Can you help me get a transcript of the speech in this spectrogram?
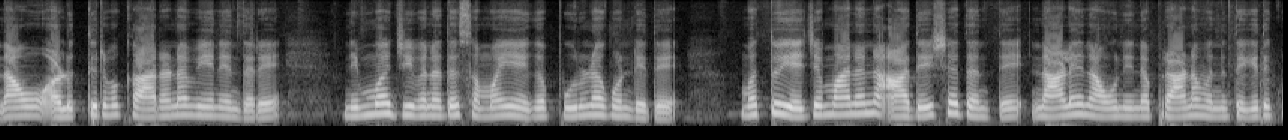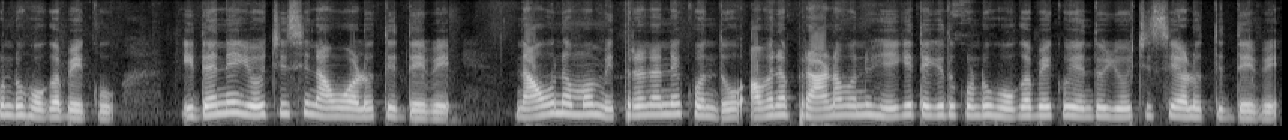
ನಾವು ಅಳುತ್ತಿರುವ ಕಾರಣವೇನೆಂದರೆ ನಿಮ್ಮ ಜೀವನದ ಸಮಯ ಈಗ ಪೂರ್ಣಗೊಂಡಿದೆ. ಮತ್ತು ಯಜಮಾನನ ಆದೇಶದಂತೆ ನಾಳೆ ನಾವು ನಿನ್ನ ಪ್ರಾಣವನ್ನು ತೆಗೆದುಕೊಂಡು ಹೋಗಬೇಕು. ಇದನ್ನೇ ಯೋಚಿಸಿ ನಾವು ಅಳುತ್ತಿದ್ದೇವೆ. ನಾವು ನಮ್ಮ ಮಿತ್ರನನ್ನೇ ಕೊಂದು ಅವನ ಪ್ರಾಣವನ್ನು ಹೇಗೆ ತೆಗೆದುಕೊಂಡು ಹೋಗಬೇಕು ಎಂದು ಯೋಚಿಸಿ ಅಳುತ್ತಿದ್ದೇವೆ.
